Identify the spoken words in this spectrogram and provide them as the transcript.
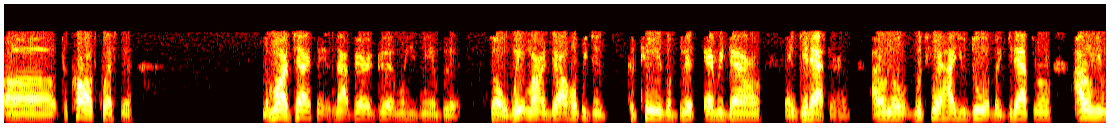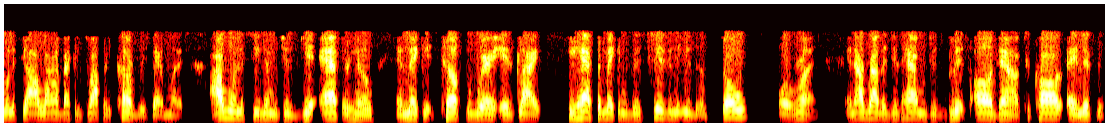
uh, to Carl's question, Lamar Jackson is not very good when he's being blitzed. So Wink Martindale, I hope he just continues to blitz every down and get after him. I don't know which way how you do it, but get after him. I don't even want to see our linebackers dropping coverage that much. I want to see them just get after him and make it tough to where it's like he has to make a decision to either throw or run. And I'd rather just have him just blitz all down to call, hey, listen,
